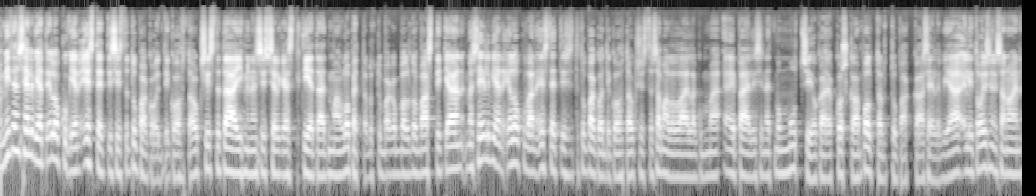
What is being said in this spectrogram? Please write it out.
Miten selviät elokuvien esteettisistä tupakointikohtauksista? Tämä ihminen siis selkeästi tietää, että mä oon lopettanut tupakanpolton vastikään. Mä selviän elokuvan esteettisistä tupakointikohtauksista samalla lailla, kun mä epäilisin, että mun mutsi, joka ei ole koskaan polttanut tupakkaa, selviää. Eli toisin sanoen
